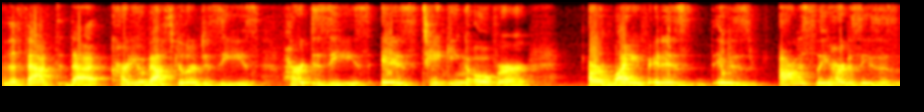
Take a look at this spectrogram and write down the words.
the fact that cardiovascular disease heart disease is taking over our life. It is it was honestly heart disease is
